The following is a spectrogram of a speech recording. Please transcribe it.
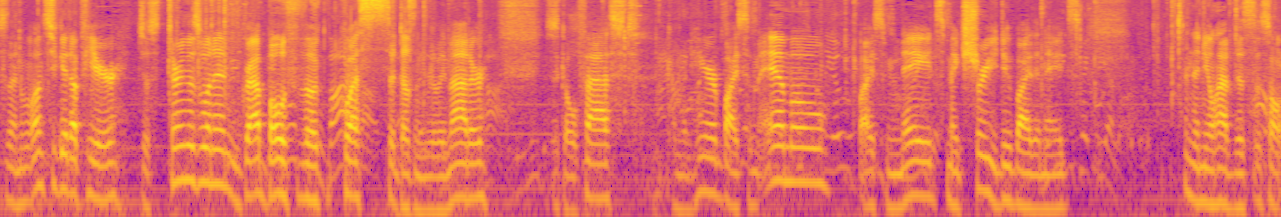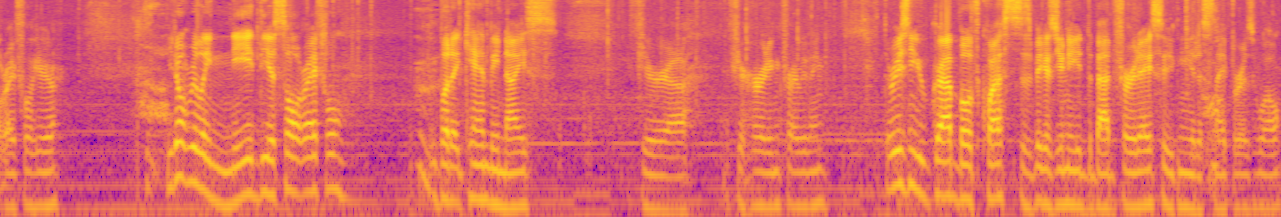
So then once you get up here, just turn this one in, grab both the quests, it doesn't really matter. Just go fast, come in here, buy some ammo, buy some nades, make sure you do buy the nades. And then you'll have this assault rifle here. You don't really need the assault rifle, but it can be nice if you're uh, if you're hurting for everything. The reason you grab both quests is because you need the bad fur day so you can get a sniper as well.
